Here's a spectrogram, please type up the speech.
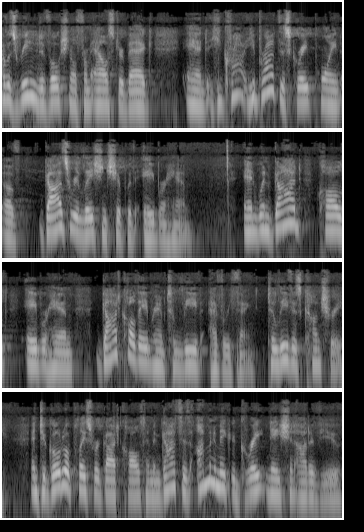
I was reading a devotional from Alistair Begg, and he brought, he brought this great point of God's relationship with Abraham. And when God called Abraham, God called Abraham to leave everything, to leave his country, and to go to a place where God called him. And God says, I'm going to make a great nation out of you.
